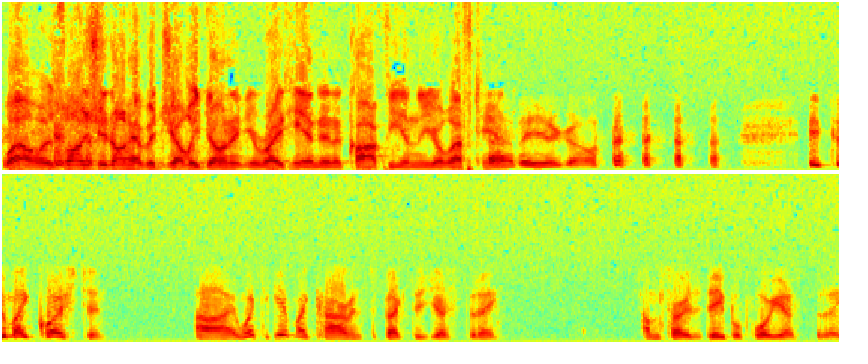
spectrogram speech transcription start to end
Well, as long as you don't have a jelly donut in your right hand and a coffee in your left Ah, hand. there you go. hey, to my question, uh, I went to get my car inspected yesterday. I'm sorry, the day before yesterday.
